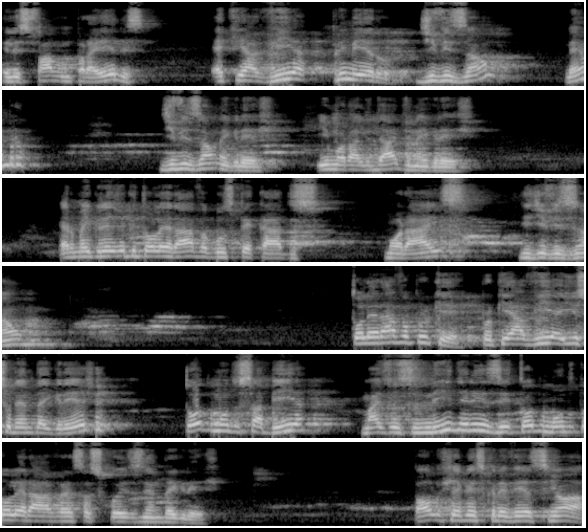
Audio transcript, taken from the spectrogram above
eles falam para eles, é que havia, primeiro, divisão, lembram? Divisão na igreja, imoralidade na igreja. Era uma igreja que tolerava alguns pecados morais, de divisão. Tolerava por quê? Porque havia isso dentro da igreja, todo mundo sabia, mas os líderes e todo mundo tolerava essas coisas dentro da igreja. Paulo chega a escrever assim: ó,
